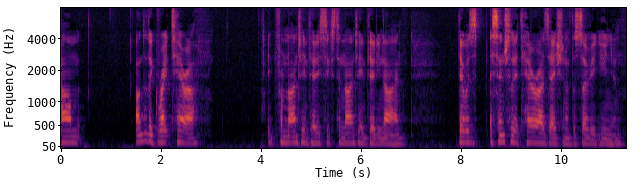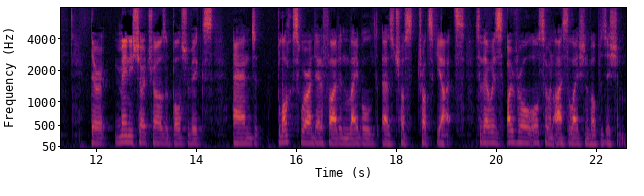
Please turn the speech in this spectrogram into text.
Um, under the Great Terror from 1936 to 1939, there was essentially a terrorization of the Soviet Union. There are many show trials of Bolsheviks, and blocks were identified and labeled as Trotskyites. So there was overall also an isolation of opposition.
